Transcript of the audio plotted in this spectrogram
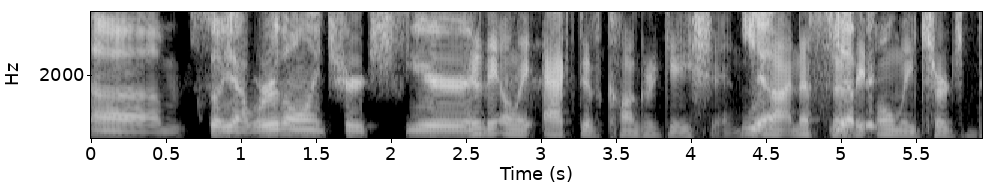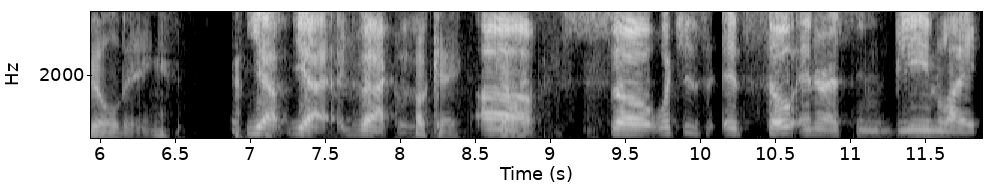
um, so yeah, we're the only church here. You're the only active congregation, Yeah, not necessarily yeah, the only church building. yeah, yeah, exactly. Okay. Um, so which is it's so interesting being like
